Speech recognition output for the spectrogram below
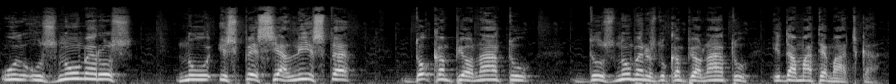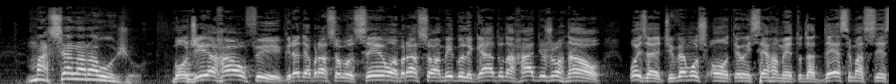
O, os números no especialista do campeonato, dos números do campeonato e da matemática. Marcelo Araújo. Bom dia, Ralf. Grande abraço a você, um abraço ao amigo ligado na Rádio Jornal. Pois é, tivemos ontem o encerramento da 16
